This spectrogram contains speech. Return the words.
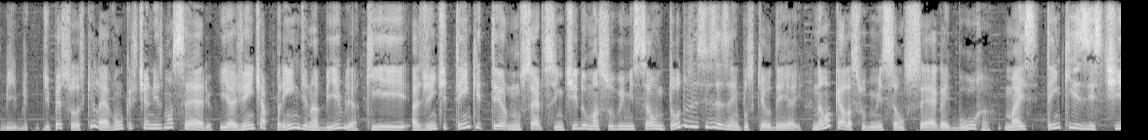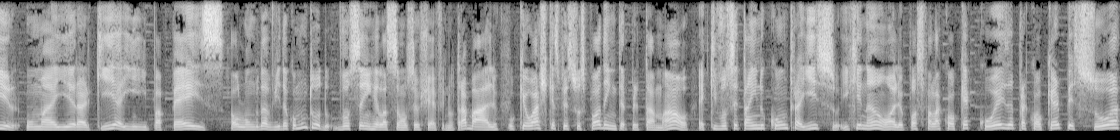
bíblico, de pessoas que levam o cristianismo a sério. E a gente aprende na Bíblia que a gente tem que ter, num certo sentido, uma submissão em todos esses exemplos que eu dei aí. Não aquela submissão cega e burra, mas tem que existir uma hierarquia e papéis ao longo da vida como um todo. Você em relação ao seu chefe no trabalho. O que eu acho que as pessoas podem interpretar mal é que você tá indo contra isso e que não, olha, eu posso falar qualquer coisa para qualquer pessoa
